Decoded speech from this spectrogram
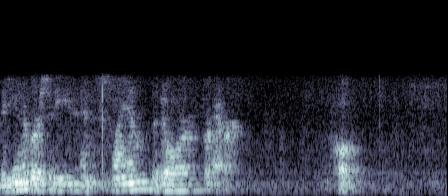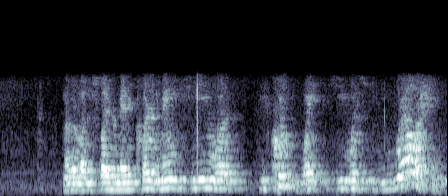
the universities and slam the door forever. Quote. Another legislator made it clear to me he was he couldn't wait. He was relishing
